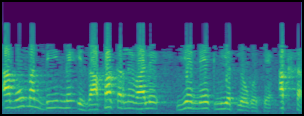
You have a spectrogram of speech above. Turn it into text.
عموماً دین میں اضافہ کرنے والے یہ نیک نیت لوگ ہوتے ہیں، اکثر۔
